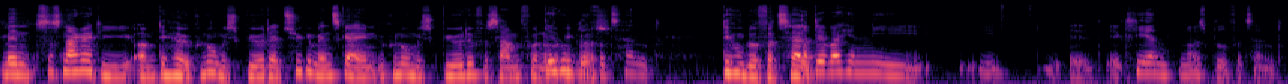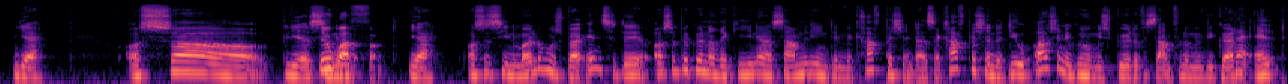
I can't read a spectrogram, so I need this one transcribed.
Men så snakker de om det her økonomisk byrde, at tykke mennesker er en økonomisk byrde for samfundet. Det hun også? fortalt. det er hun blevet fortalt. Og det var hende i, i øh, klienten også blevet fortalt. Ja. Og så bliver Det er jo Signe, bare fucked. ja, og så Signe Molde, hun spørger ind til det, og så begynder Regina at sammenligne det med kræftpatienter. Altså kræftpatienter, de er jo også en økonomisk byrde for samfundet, men vi gør da alt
